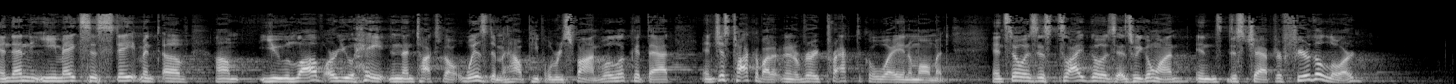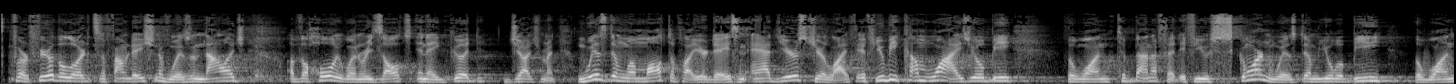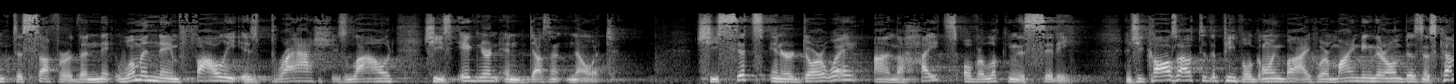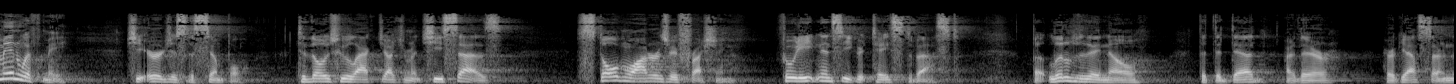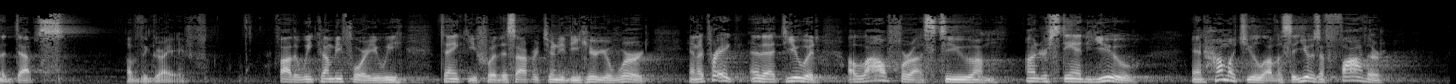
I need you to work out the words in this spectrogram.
and then he makes his statement of um, you love or you hate, and then talks about wisdom and how people respond. We'll look at that and just talk about it in a very practical way in a moment. And so as this slide goes, as we go on in this chapter, fear the Lord. For fear of the Lord, it's the foundation of wisdom. Knowledge of the Holy One results in a good judgment. Wisdom will multiply your days and add years to your life. If you become wise, you'll be the one to benefit. If you scorn wisdom, you will be the one to suffer. The na- woman named Folly is brash, she's loud, she's ignorant and doesn't know it. She sits in her doorway on the heights overlooking the city. And she calls out to the people going by who are minding their own business, come in with me. She urges the simple. To those who lack judgment, she says, stolen water is refreshing. Food eaten in secret tastes the best. But little do they know that the dead are there. Her guests are in the depths of the grave. Father, we come before you. We thank you for this opportunity to hear your word. And I pray that you would allow for us to um, understand you and how much you love us, that you as a father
